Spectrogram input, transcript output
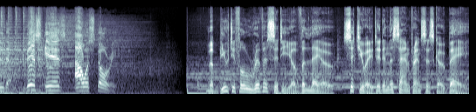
And this is our story. The beautiful river city of Vallejo, situated in the San Francisco Bay,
